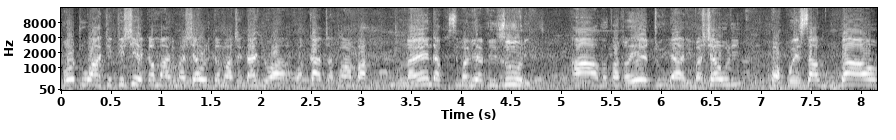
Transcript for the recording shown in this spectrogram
Kwa hiyo tuwahakikishie kama halmashauri, kama watendaji wa, wa kata kwamba tunaenda kusimamia vizuri aa, mapato yetu ya halmashauri kwa kuhesabu mbao,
